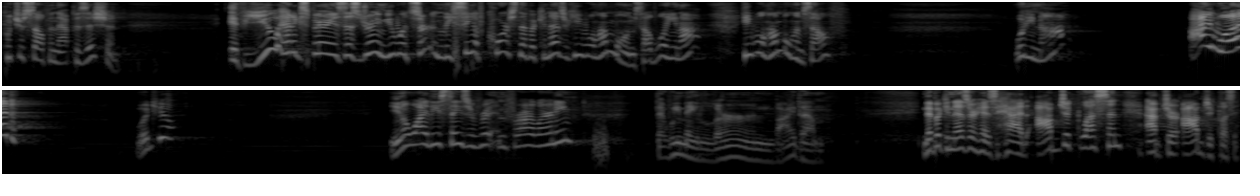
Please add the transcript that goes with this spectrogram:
put yourself in that position. If you had experienced this dream, you would certainly see, of course, Nebuchadnezzar, he will humble himself, will he not? He will humble himself. Would he not? I would. Would you? You know why these things are written for our learning? That we may learn by them. Nebuchadnezzar has had object lesson after object lesson.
